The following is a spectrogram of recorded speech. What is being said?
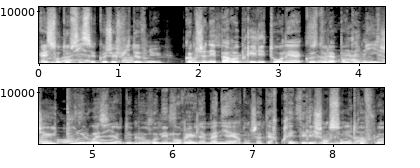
Elles sont aussi ce que je suis devenu. Comme je n'ai pas repris les tournées à cause de la pandémie, j'ai eu tout le loisir de me remémorer la manière dont j'interprétais les chansons autrefois.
